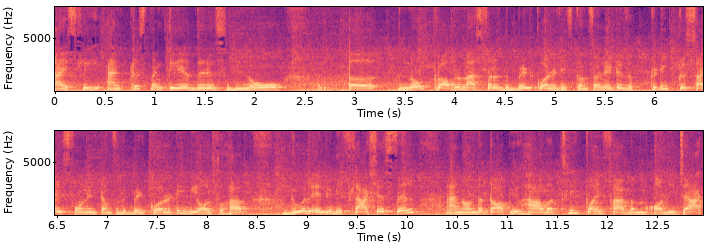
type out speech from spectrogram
nicely. And crisp and clear there is no uh, no problem as far as the build quality is concerned. It is a pretty precise phone in terms of the build quality. We also have dual LED flash as well. And on the top you have a 3.5mm audio jack.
